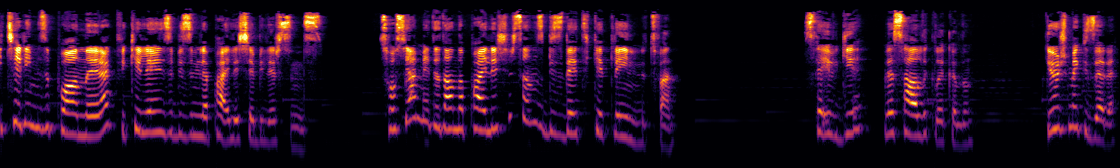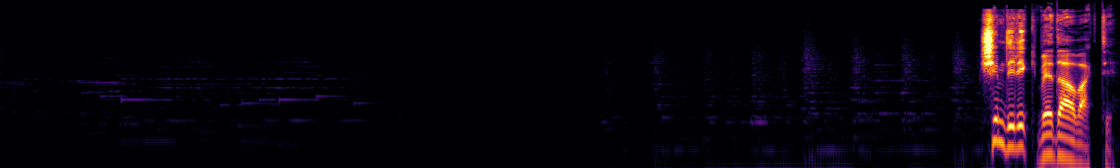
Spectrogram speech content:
içeriğimizi puanlayarak fikirlerinizi bizimle paylaşabilirsiniz. Sosyal medyadan da paylaşırsanız bizi de etiketleyin lütfen. Sevgi ve sağlıkla kalın. Görüşmek üzere. Şimdilik veda vakti.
